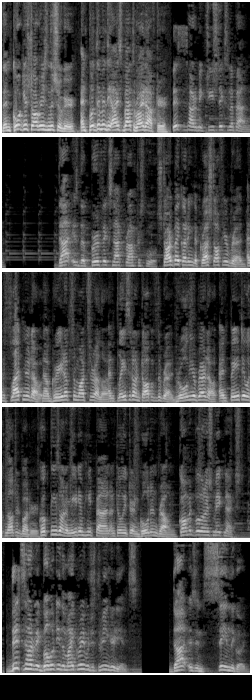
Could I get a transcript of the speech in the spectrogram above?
Then coat your strawberries in the sugar and put them in the ice bath right after. This is how to make cheese sticks in a pan. That is the perfect snack for after school. Start by cutting the crust off your bread and flatten it out. Now grate up some mozzarella and place it on top of the bread. Roll your bread up and paint it with melted butter. Cook these on a medium heat pan until they turn golden brown. Comment below what I should make next. This is how to make bubble tea in the microwave with just 3 ingredients. That is insanely good.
